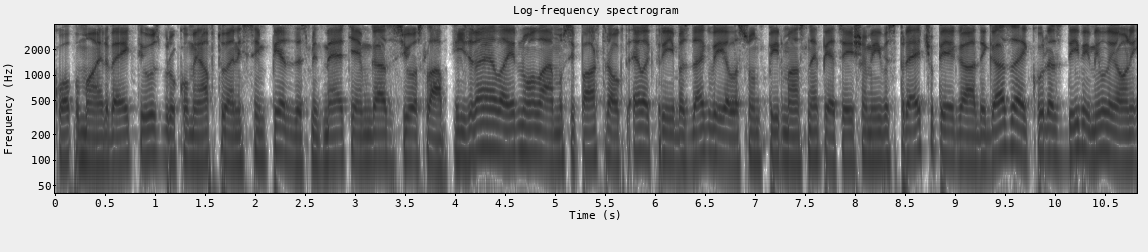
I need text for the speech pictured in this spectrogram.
Kopumā ir veikti uzbrukumi aptuveni 150 mērķiem Gāzes joslā. Izraela ir nolēmusi pārtraukt elektrības, degvielas un pirmās nepieciešamības preču piegādi Gazai, kuras divi miljoni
